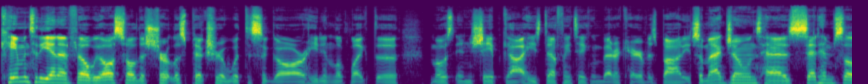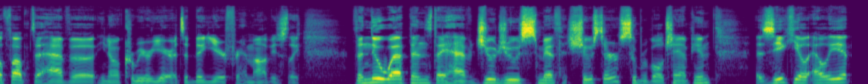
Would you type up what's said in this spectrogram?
came into the NFL. We all saw the shirtless picture with the cigar. He didn't look like the most in shape guy. He's definitely taking better care of his body. So Mac Jones has set himself up to have a you know a career year. It's a big year for him, obviously. The new weapons they have Juju Smith Schuster, Super Bowl champion, Ezekiel Elliott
